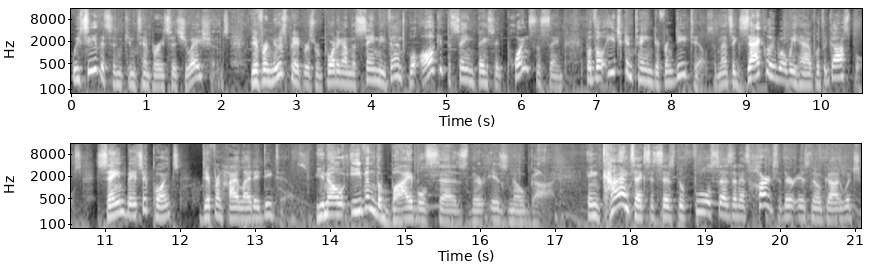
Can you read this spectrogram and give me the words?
We see this in contemporary situations. Different newspapers reporting on the same event will all get the same basic points the same, but they'll each contain different details, and that's exactly what we have with the Gospels. Same basic points, different highlighted details. You know, even the Bible says there is no God. In context, it says, The fool says in his heart, There is no God, which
